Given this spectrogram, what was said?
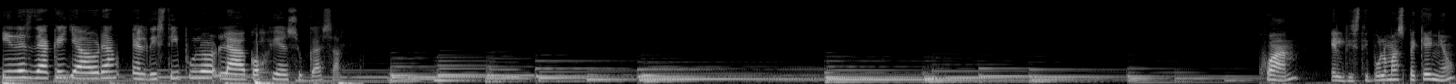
Y desde aquella hora el discípulo la acogió en su casa. Juan, el discípulo más pequeño,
